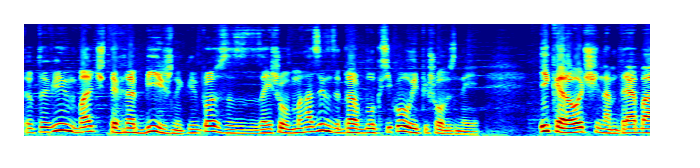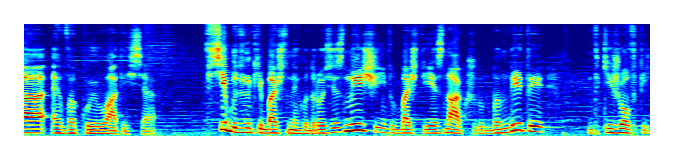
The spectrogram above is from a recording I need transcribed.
Тобто він, бачите, грабіжник. Він просто зайшов в магазин, забрав блок сіколу і пішов з неї. І коротше, нам треба евакуюватися. Всі будинки, бачите, на його дорозі знищені. Тут, бачите, є знак, що тут бандити, такий жовтий.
